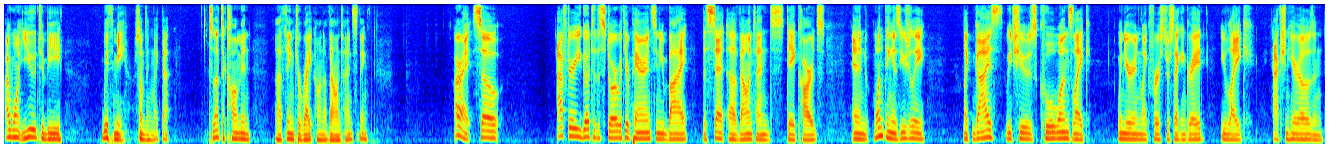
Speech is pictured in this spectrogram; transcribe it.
I want you to be with me, something like that. So that's a common uh, thing to write on a Valentine's thing. All right, so after you go to the store with your parents and you buy the set of Valentine's Day cards, and one thing is usually like guys, we choose cool ones like when you're in like first or second grade, you like action heroes and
